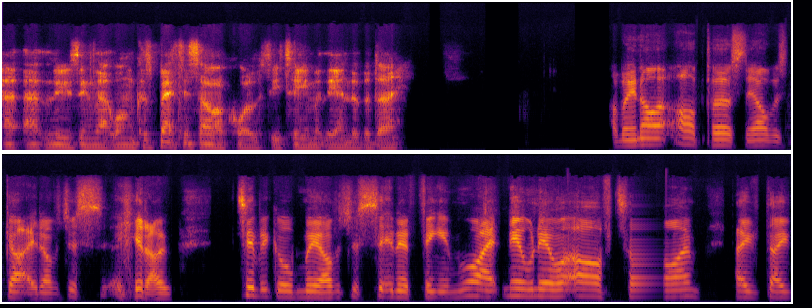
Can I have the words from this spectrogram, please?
at, at losing that one because Betis are a quality team at the end of the day. I mean, I, I personally, I was gutted. I was just, you know, typical me. I was just sitting there thinking, right, nil nil at half time. They've, they,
